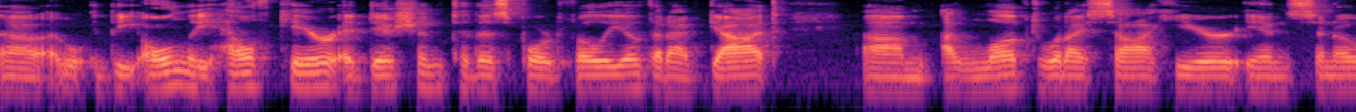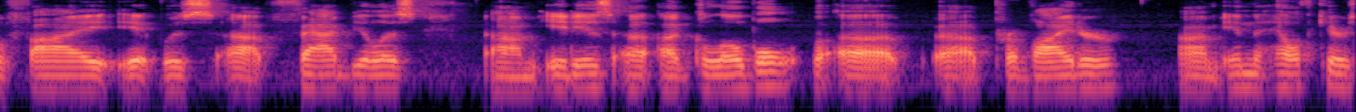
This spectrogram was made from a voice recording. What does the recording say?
uh, the only healthcare addition to this portfolio that I've got. Um, I loved what I saw here in Sanofi. It was fabulous. Um, it is a, a global provider um, in the healthcare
